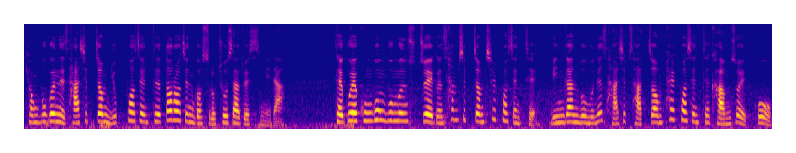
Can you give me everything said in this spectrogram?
경북은 40.6% 떨어진 것으로 조사됐습니다. 대구의 공공부문 수주액은 30.7%, 민간 부문은 44.8% 감소했고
